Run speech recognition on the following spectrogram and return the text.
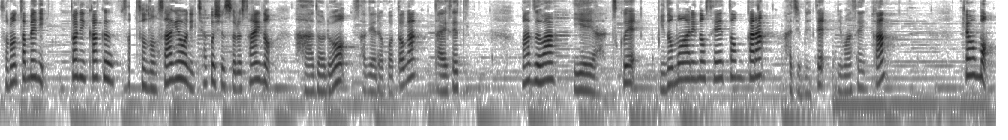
そのためにとにかくその作業に着手する際のハードルを下げることが大切。まずは家や机身の回りの整頓から始めてみませんか？今日も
